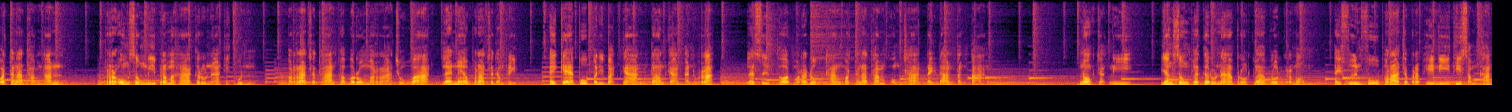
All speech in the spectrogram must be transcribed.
วัฒนธรรมนั้น พระองค์ทรงมีพระมหากรุณาธิคุณ พระราชทานพระบรมราชูวาท และแนวพระราชดำริ ให้แก่ผู้ปฏิบัติงานด้านการอนุรักษ์ และสืบทอดมรดกทางวัฒนธรรมของชาติในด้านต่างๆ นอกจากนี้ยังทรงพระกรุณาโปรดเกล้าโปรดกระหม่อม ให้ฟื้นฟูพระราชประเพณีที่สำคัญ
